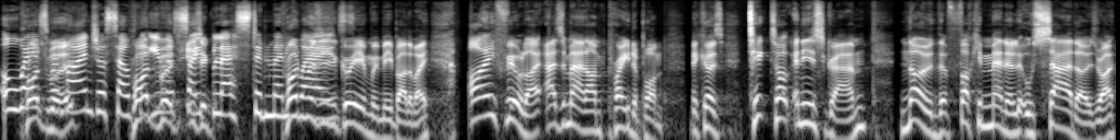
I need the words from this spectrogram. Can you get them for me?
Always remind yourself that you are so blessed in many Prodwood ways. is agreeing with me, by the way. I feel like, as a man, I'm preyed upon because TikTok and Instagram know that fucking men are little sados, right?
